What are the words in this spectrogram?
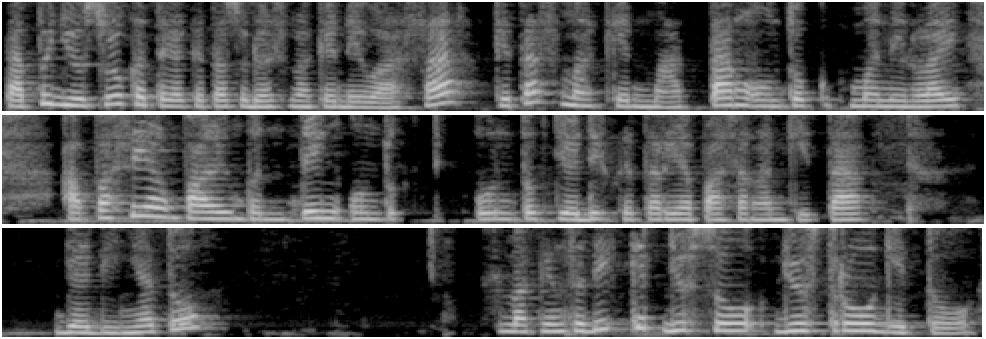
tapi justru ketika kita sudah semakin dewasa kita semakin matang untuk menilai apa sih yang paling penting untuk untuk jadi kriteria pasangan kita. Jadinya tuh semakin sedikit justru justru gitu.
